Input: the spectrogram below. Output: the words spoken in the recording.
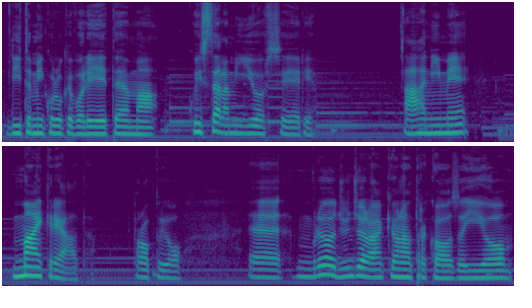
ditemi quello che volete, ma questa è la miglior serie anime mai creata. Proprio eh, volevo aggiungere anche un'altra cosa, io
